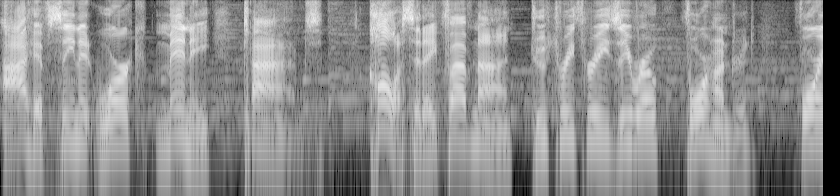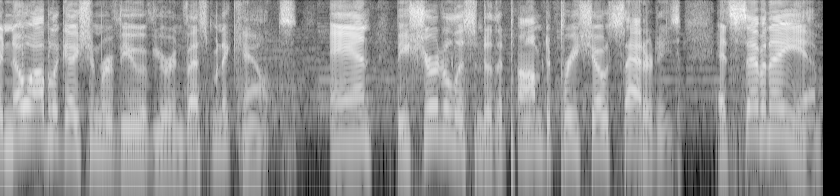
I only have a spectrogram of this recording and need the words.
I have seen it work many times. Call us at 859 233 0400 for a no obligation review of your investment accounts. And be sure to listen to the Tom Dupree Show Saturdays at 7 a.m.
